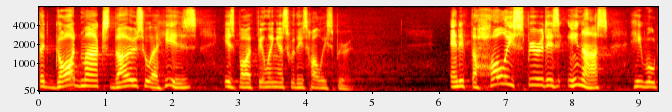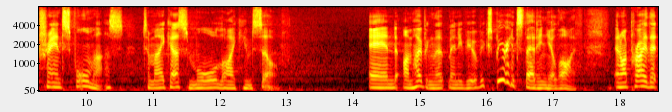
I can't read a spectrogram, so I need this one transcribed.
that God marks those who are His is by filling us with His Holy Spirit. And if the Holy Spirit is in us, He will transform us to make us more like Himself. And I'm hoping that many of you have experienced that in your life. And I pray that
